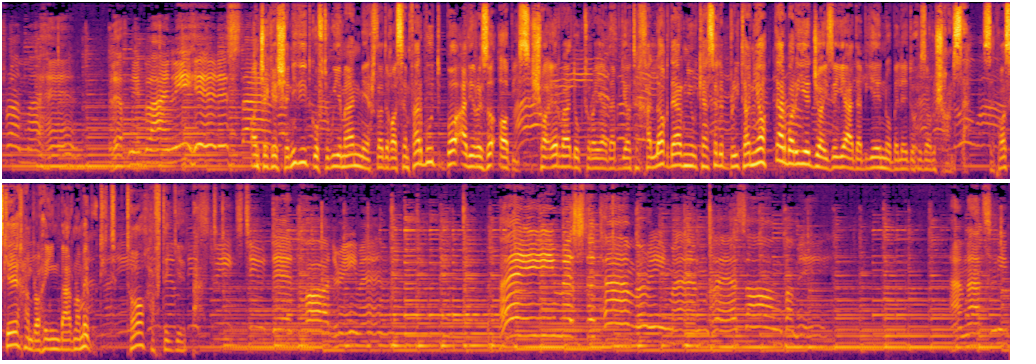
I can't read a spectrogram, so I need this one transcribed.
آنچه که شنیدید گفتگوی من مهرداد قاسمفر بود با علیرضا آبیس شاعر و دکترای ادبیات خلاق در نیوکاسل بریتانیا درباره جایزه ادبی نوبل 2016 سپاس که همراه این برنامه بودید. تا هفته بعد. I'm not sleeping.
